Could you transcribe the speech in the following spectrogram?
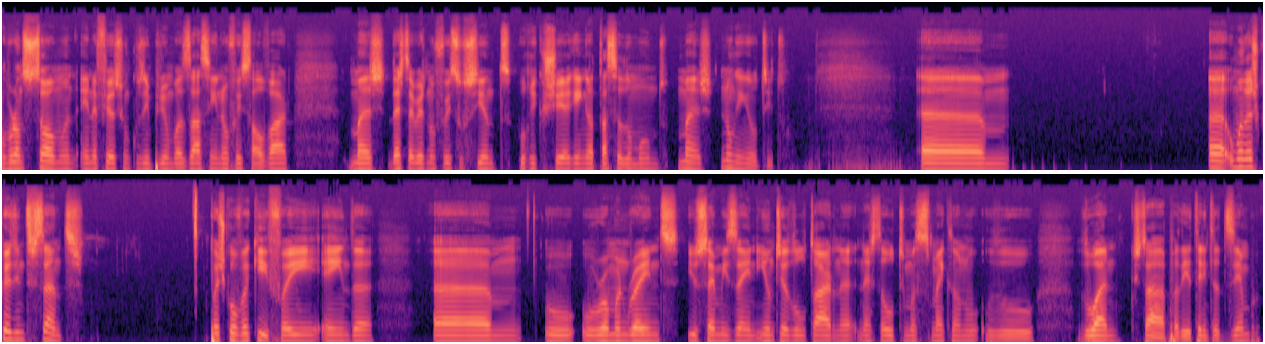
O Braun Strowman ainda fez com que os Imperium basassem e não foi salvar. Mas desta vez não foi suficiente. O Ricochet ganhou a taça do mundo, mas não ganhou o título. Uh, uh, uma das coisas interessantes depois que houve aqui foi ainda um, o, o, Roman Reigns e o Sami Zayn iam ter de lutar na, nesta última SmackDown do, do ano, que está para dia 30 de dezembro,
